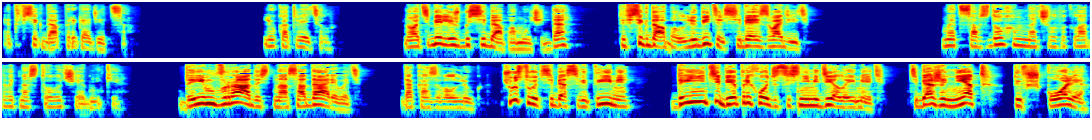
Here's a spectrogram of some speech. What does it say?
Это всегда пригодится. Люк ответил. Ну а тебе лишь бы себя помучить, да? Ты всегда был любитель себя изводить. Мэтт со вздохом начал выкладывать на стол учебники. «Да им в радость нас одаривать!» — доказывал Люк. «Чувствуют себя святыми. Да и не тебе приходится с ними дело иметь. Тебя же нет, ты в школе.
